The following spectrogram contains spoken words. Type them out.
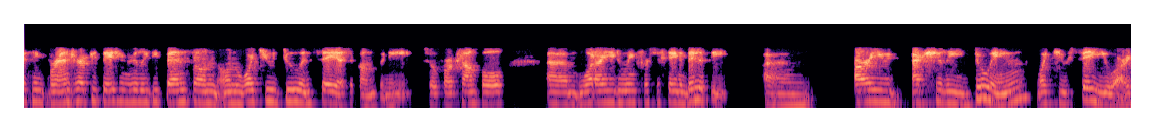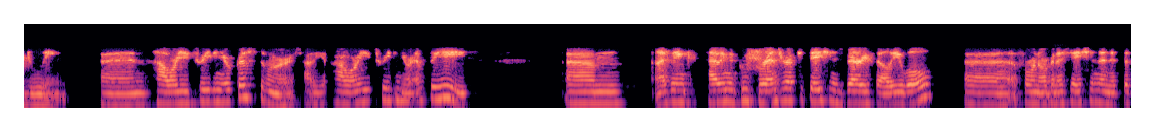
I think brand reputation really depends on on what you do and say as a company. So, for example, um, what are you doing for sustainability? Um, are you actually doing what you say you are doing? And how are you treating your customers? How you, how are you treating your employees? Um, I think having a good brand reputation is very valuable uh, for an organization, and it's at,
